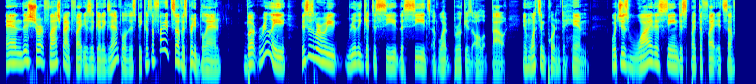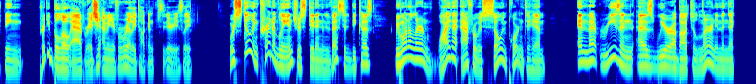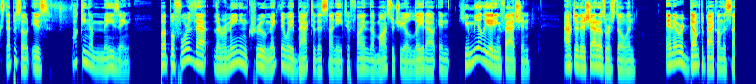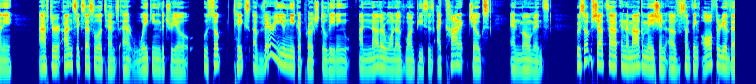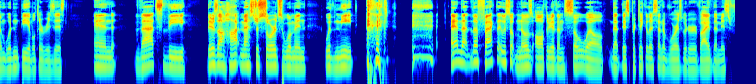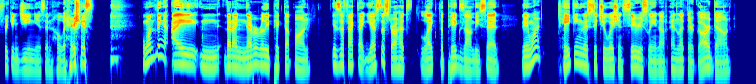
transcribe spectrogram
And this short flashback fight is a good example of this because the fight itself is pretty bland. But really, this is where we really get to see the seeds of what Brook is all about and what's important to him, which is why this scene, despite the fight itself being pretty below average, I mean, if we're really talking seriously, we're still incredibly interested and invested because we want to learn why that afro is so important to him. And that reason, as we're about to learn in the next episode, is fucking amazing. But before that, the remaining crew make their way back to the Sunny to find the monster trio laid out in humiliating fashion after their shadows were stolen, and they were dumped back on the Sunny after unsuccessful attempts at waking the trio. Usopp takes a very unique approach to leading another one of One Piece's iconic jokes and moments. Usopp shouts out an amalgamation of something all three of them wouldn't be able to resist, and that's the there's a hot master swordswoman with meat. and the fact that Usopp knows all three of them so well that this particular set of words would revive them is freaking genius and hilarious. One thing I that I never really picked up on is the fact that yes, the Straw Hats, like the pig zombie said, they weren't taking this situation seriously enough and let their guard down.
